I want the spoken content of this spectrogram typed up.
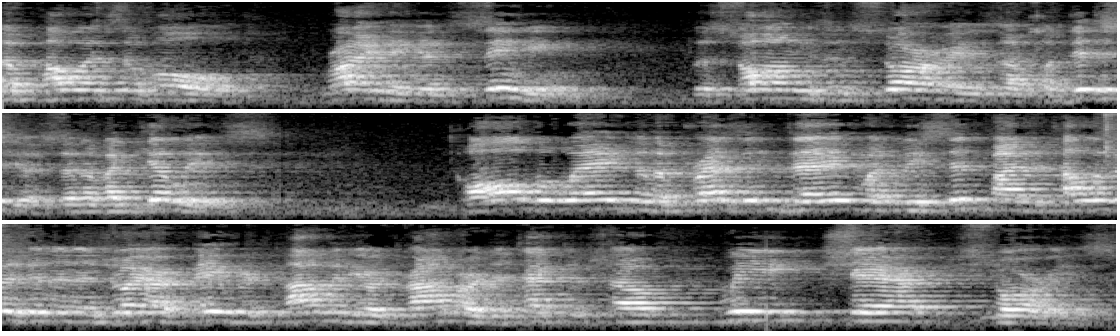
the poets of old writing and singing the songs and stories of Odysseus and of Achilles, all the way to the present day when we sit by the television and enjoy our favorite comedy or drama or detective show, we share stories.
